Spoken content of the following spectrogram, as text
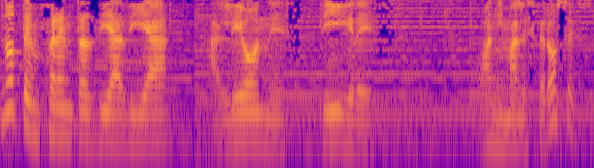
no te enfrentas día a día a leones, tigres o animales feroces.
